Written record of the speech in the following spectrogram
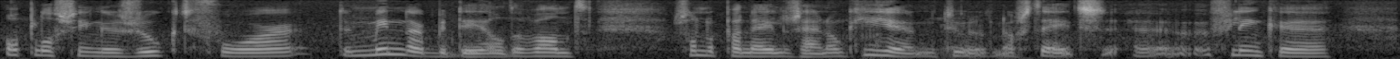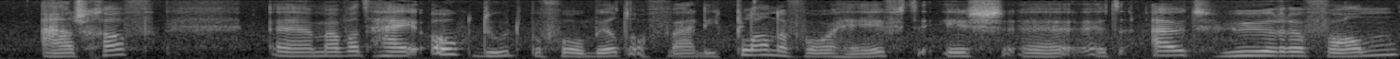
oplossingen zoekt voor de minder bedeelden. Want zonnepanelen zijn ook hier natuurlijk nog steeds uh, flinke aanschaf. Uh, maar wat hij ook doet bijvoorbeeld, of waar hij plannen voor heeft... is het uithuren van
